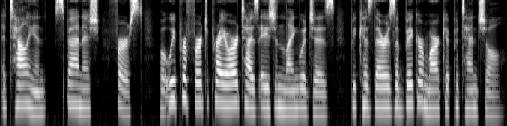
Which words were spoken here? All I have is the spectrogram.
Italian, Spanish first, but we prefer to prioritize Asian languages because there is a bigger market potential.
